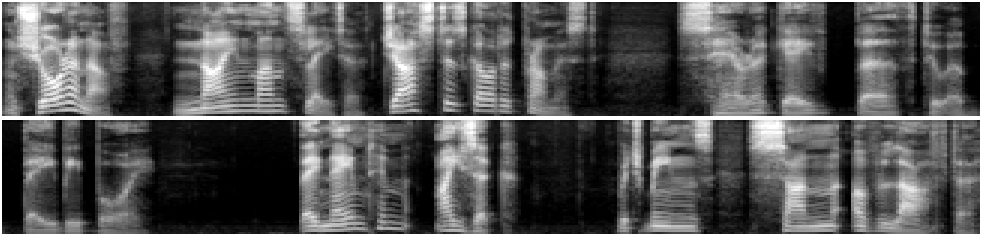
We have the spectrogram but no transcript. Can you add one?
And sure enough, nine months later, just as God had promised, Sarah gave birth to a baby boy. They named him Isaac, which means son of laughter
